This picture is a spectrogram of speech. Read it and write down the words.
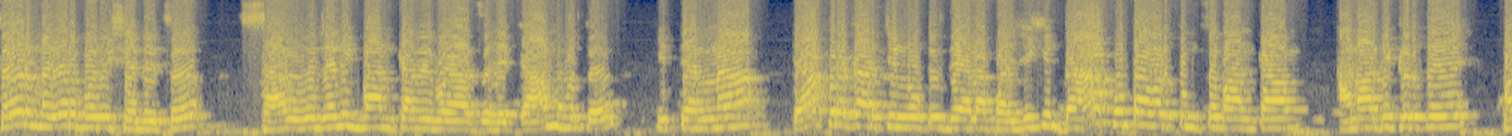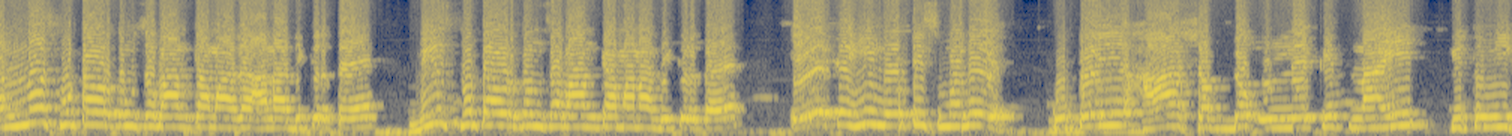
तर नगर परिषदेचं सार्वजनिक बांधकाम विभागाचं हे काम होतं की त्यांना त्या प्रकारची नोटीस द्यायला पाहिजे की दहा फुटावर तुमचं बांधकाम अनाधिकृत आहे पन्नास फुटावर तुमचं बांधकाम अनाधिकृत आहे वीस फुटावर तुमचं बांधकाम अनाधिकृत आहे एकही नोटीसमध्ये कुठेही हा शब्द उल्लेखित नाही की तुम्ही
